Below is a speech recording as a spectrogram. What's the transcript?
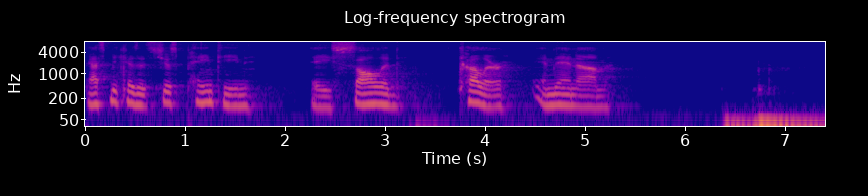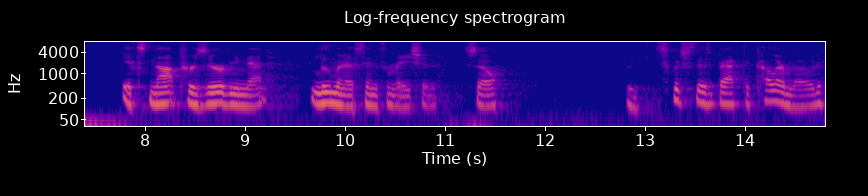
That's because it's just painting a solid color and then um, it's not preserving that luminous information. So we switch this back to color mode,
